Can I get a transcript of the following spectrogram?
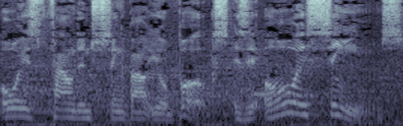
always found interesting about your books is it always seems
